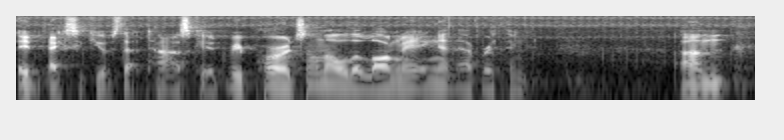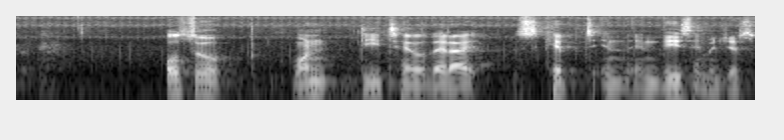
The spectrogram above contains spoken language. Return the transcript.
It executes that task. It reports on all the logging and everything. Um, also, one detail that I skipped in, in these images.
